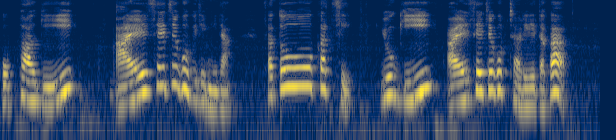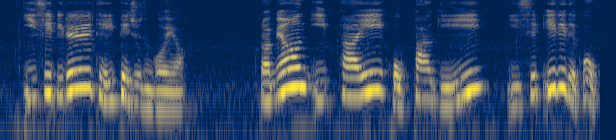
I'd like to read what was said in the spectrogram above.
곱하기 R 세제곱이 됩니다. 자, 똑같이 여기 R 세제곱 자리에다가 21을 대입해 주는 거예요. 그러면 2파이 곱하기 21이 되고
